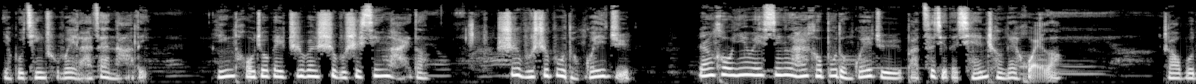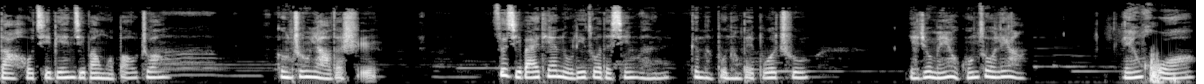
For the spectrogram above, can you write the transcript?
也不清楚未来在哪里，迎头就被质问是不是新来的，是不是不懂规矩，然后因为新来和不懂规矩，把自己的前程给毁了，找不到后期编辑帮我包装。更重要的是。自己白天努力做的新闻根本不能被播出，也就没有工作量，连活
